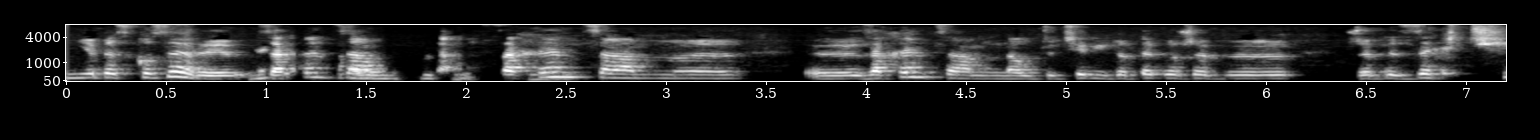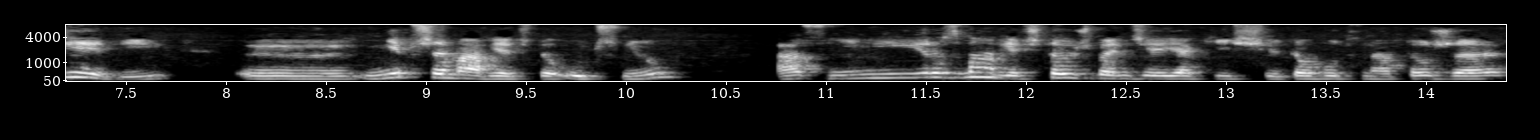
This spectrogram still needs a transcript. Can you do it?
nie bez kozery. Zachęcam, zachęcam Y, zachęcam nauczycieli do tego, żeby, żeby zechcieli y, nie przemawiać do uczniów, a z nimi rozmawiać. To już będzie jakiś dowód na to, że,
